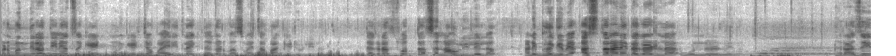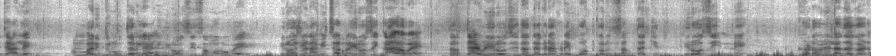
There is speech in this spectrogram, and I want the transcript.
पण मंदिरात येण्याचं गेट म्हणून गेटच्या पायरीतला एक दगड बसवायचा बाकी ठेवलेला. दगडात स्वतःचं नाव लिहिलेलं आणि भगव्या अस्तराने दगडला गुंडळलेलं. राजे इथे आले अंबारीतून उतरले आणि हिरोजी समोर उभे. हिरोजीना विचारलं हिरोजी काय हवंय? तर त्यावेळी हिरोजी त्या दगडाकडे बोट करून सांगतात की हिरोजीने घडवलेला दगड.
